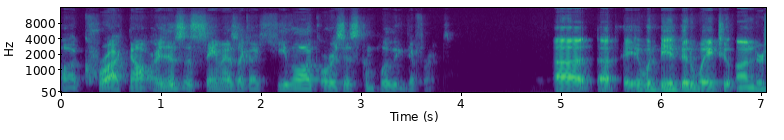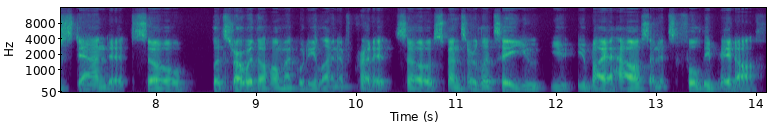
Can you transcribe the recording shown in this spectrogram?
uh, correct. Now, is this the same as like a HELOC or is this completely different? Uh, uh, it would be a good way to understand it. So let's start with a home equity line of credit. So Spencer, let's say you you you buy a house and it's fully paid off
